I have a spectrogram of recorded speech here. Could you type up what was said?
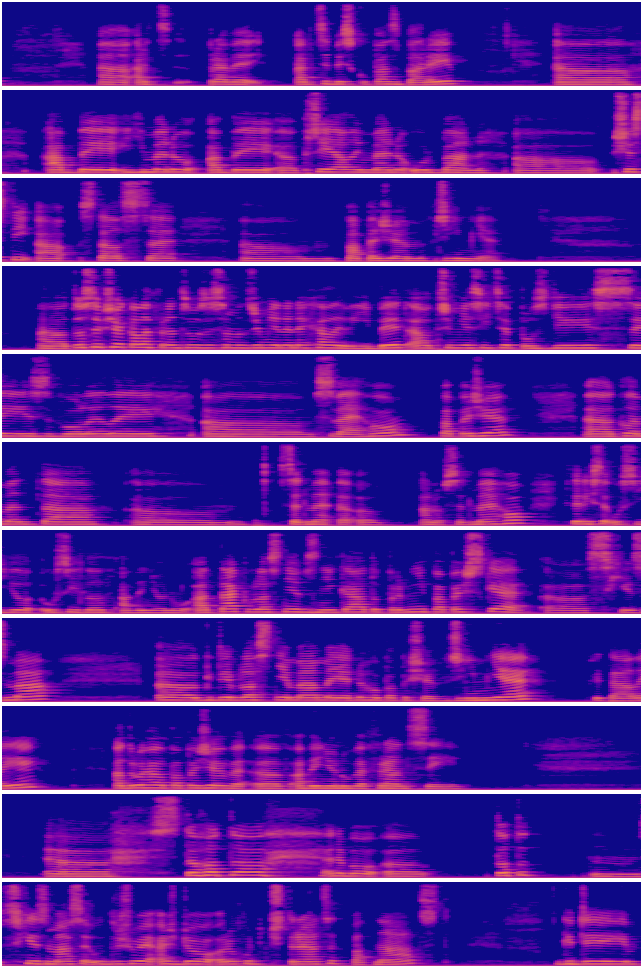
arci, právě arcibiskupa z Bary, uh, aby, jméno, aby přijal jméno Urban uh, VI a stal se um, papežem v Římě. To si však ale francouzi samozřejmě nenechali líbit a o tři měsíce později si zvolili uh, svého papeže, Klementa uh, sedmé, uh, ano, sedmého, který se usídl, usídlil v Avignonu. A tak vlastně vzniká to první papežské schizma, kdy vlastně máme jednoho papeže v Římě, v Itálii, a druhého papeže uh, v Avignonu ve Francii. Z tohoto, nebo toto um, schizma se udržuje až do roku 1415, kdy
